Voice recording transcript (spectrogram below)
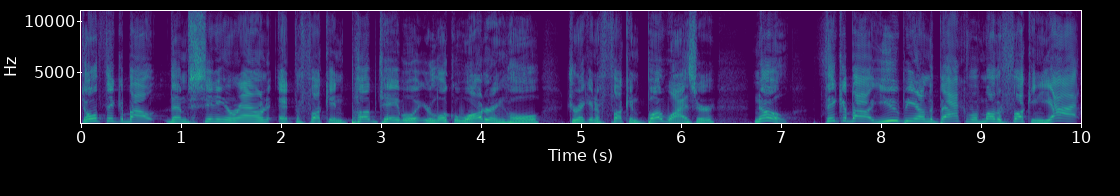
don't think about them sitting around at the fucking pub table at your local watering hole drinking a fucking Budweiser. No, think about you being on the back of a motherfucking yacht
